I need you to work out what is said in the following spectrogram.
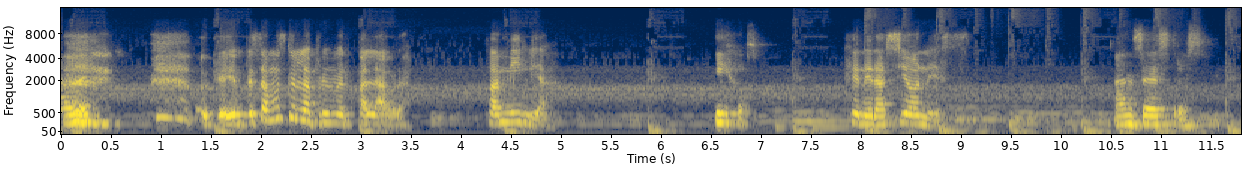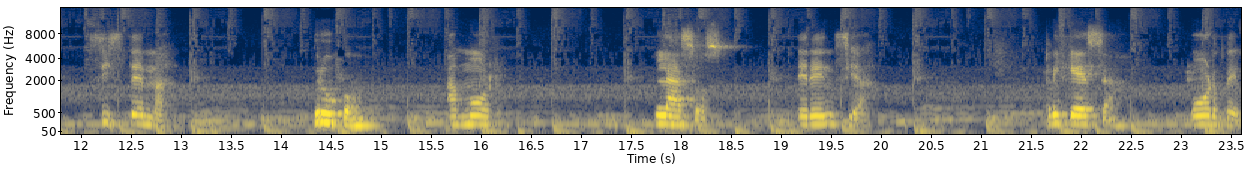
A ver. Ok, empezamos con la primera palabra. Familia. Hijos. Generaciones. Ancestros. Sistema. Grupo. Amor. Lazos. Herencia. Riqueza. Orden.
